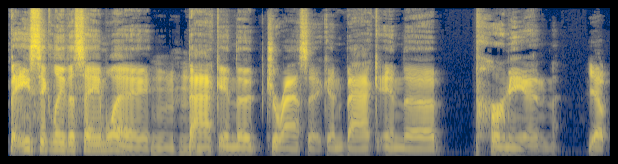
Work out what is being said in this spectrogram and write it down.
basically the same way Mhm. back in the Jurassic and back in the Permian. Yep.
